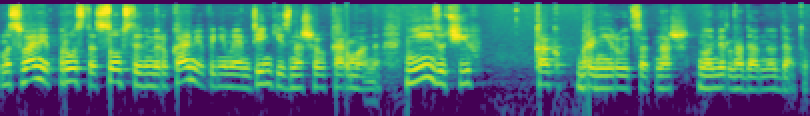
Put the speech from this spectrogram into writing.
мы с вами просто собственными руками вынимаем деньги из нашего кармана, не изучив как бронируется наш номер на данную дату,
